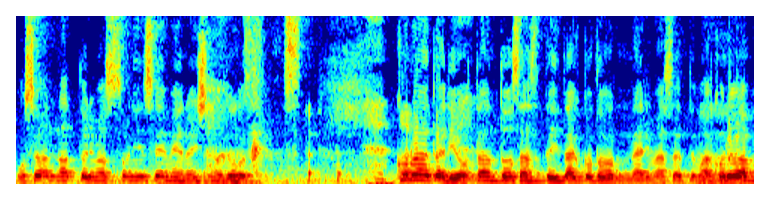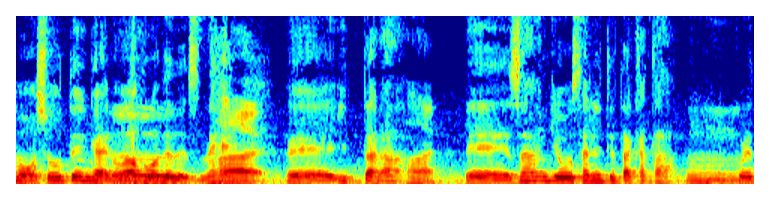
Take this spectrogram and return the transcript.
お世話になっておりますソニー生命の石野でございます。この辺りを担当させていただくことになりましたって、まあ、これはもう商店街の和法でですね、うんはい、えー、行ったら、はい、えー、残業されてた方、うん、これ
